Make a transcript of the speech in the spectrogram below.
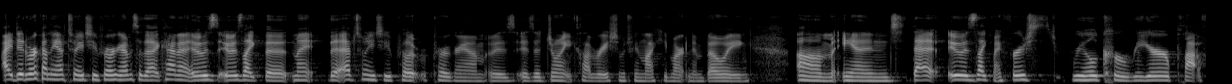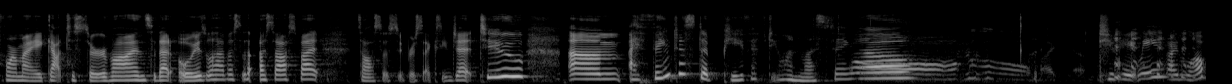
I did work on the F-22 program, so that kind of it was it was like the my the F-22 pro- program is is a joint collaboration between Lockheed Martin and Boeing, um, and that it was like my first real career platform I got to serve on. So that always will have a soft spot. It's also a super sexy jet too. Um, I think just a P-51 Mustang though. Do you hate me? I love.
